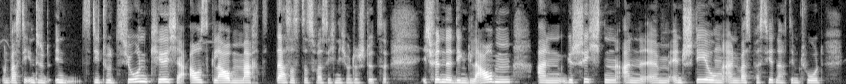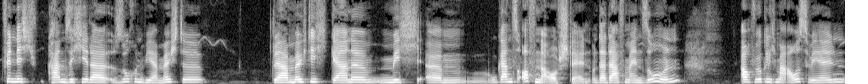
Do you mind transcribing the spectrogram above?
und was die Institution Kirche aus Glauben macht, das ist das, was ich nicht unterstütze. Ich finde den Glauben an Geschichten, an ähm, Entstehung, an was passiert nach dem Tod, finde ich, kann sich jeder suchen, wie er möchte. Da möchte ich gerne mich ähm, ganz offen aufstellen. Und da darf mein Sohn auch wirklich mal auswählen,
